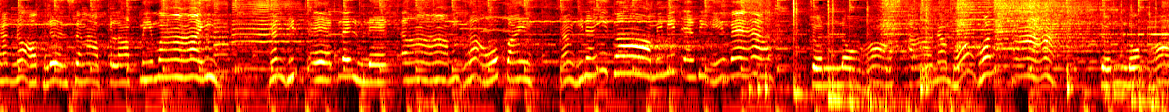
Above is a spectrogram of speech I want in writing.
ข้างนอกเคลื่อนสลับกลับไม่ไหม มิดเอกเลยลุเล็กตามเขาไปทางที่ไหนก็ไม่มีแต่วีแวว จนลงหอสาวน้ำพองคนตาจนลงหอ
